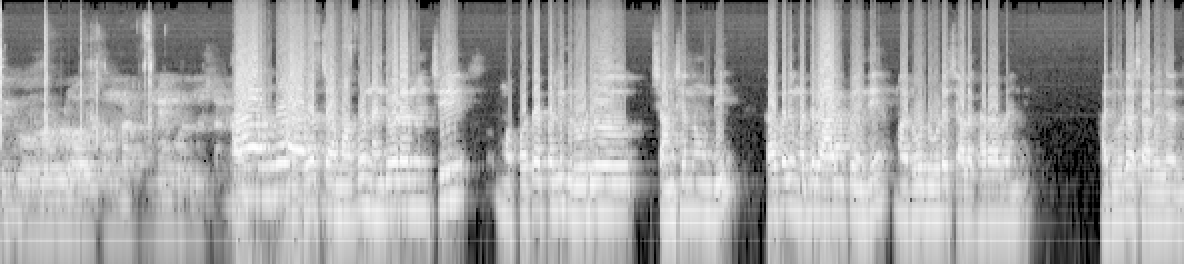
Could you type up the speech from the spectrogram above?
మీకు రోడ్లు అవసరం ఉన్నట్టు మేము కూడా చూసాం. ఆ ఆ, రోడ్ సార్ చా- మాకు నందివాడ నుంచి మా పోతాపల్లికి రోడ్డు శాంక్షన్ ఉంది. కాకపోతే మధ్యలో ఆగిపోయింది. మా రోడ్డు కూడా చాలా ఖరాబ్ అయింది. అది కూడా సార్ గారి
